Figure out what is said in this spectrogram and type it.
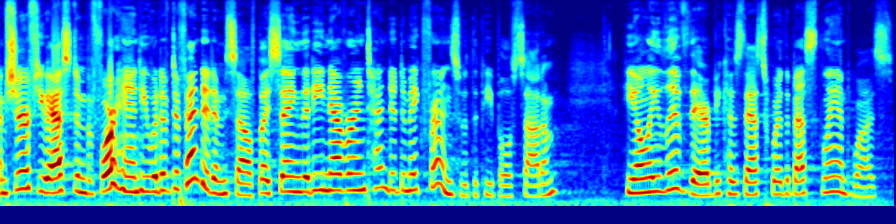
I'm sure if you asked him beforehand, he would have defended himself by saying that he never intended to make friends with the people of Sodom. He only lived there because that's where the best land was.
